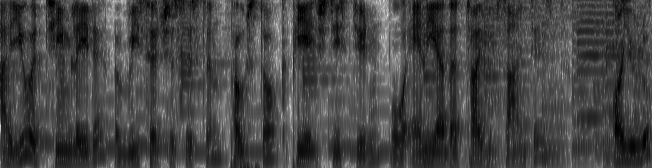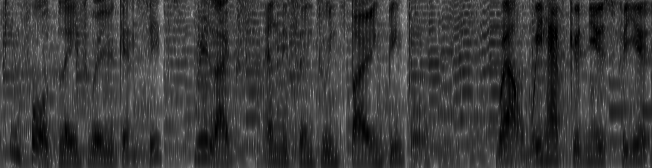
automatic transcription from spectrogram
Are you a team leader, a research assistant, postdoc, PhD student, or any other type of scientist? Are you looking for a place where you can sit, relax, and listen to inspiring people? Well, we have good news for you.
